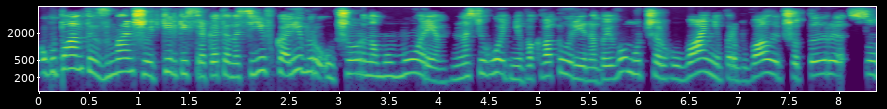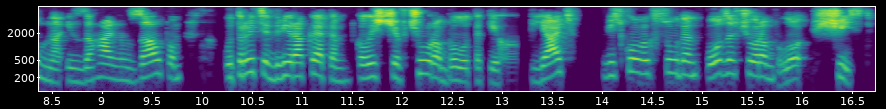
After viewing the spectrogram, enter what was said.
окупанти зменшують кількість ракетоносіїв калібру у Чорному морі. На сьогодні в акваторії на бойовому чергуванні перебували чотири судна із загальним залпом у 32 ракети. Коли ще вчора було таких 5 військових суден, позавчора було 6.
